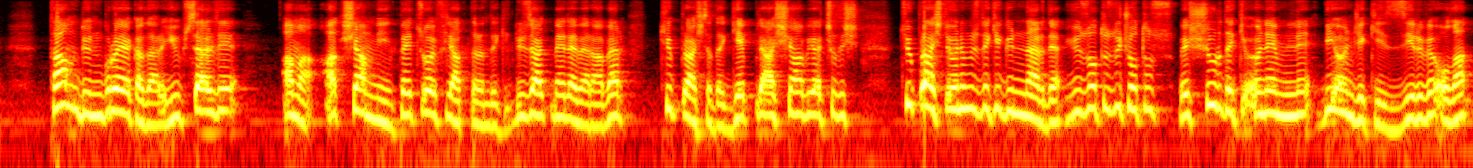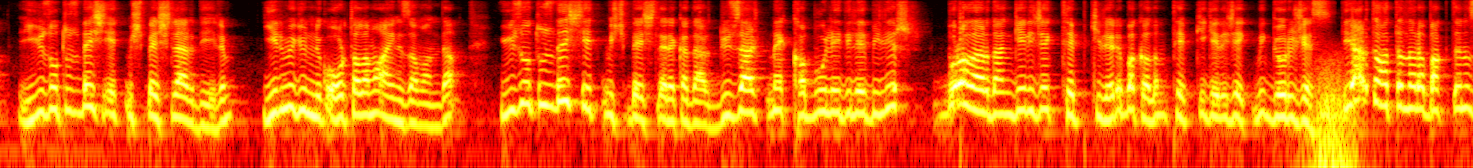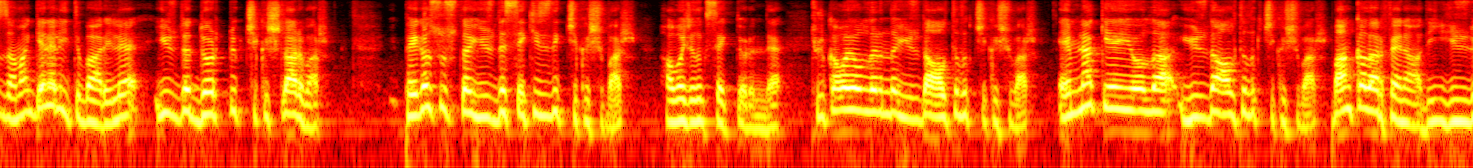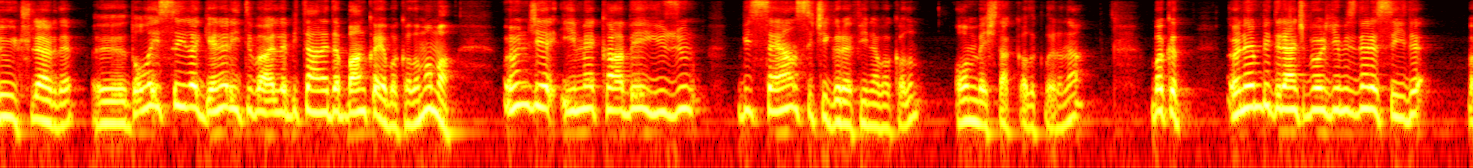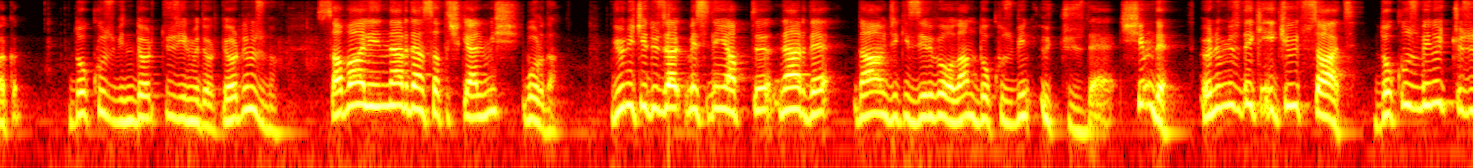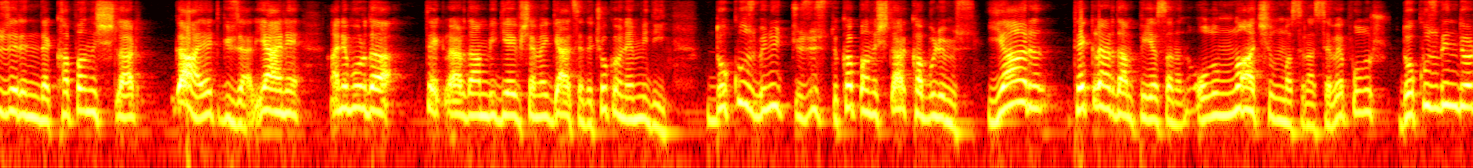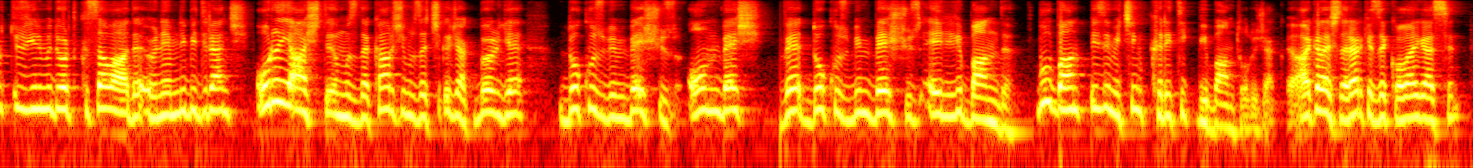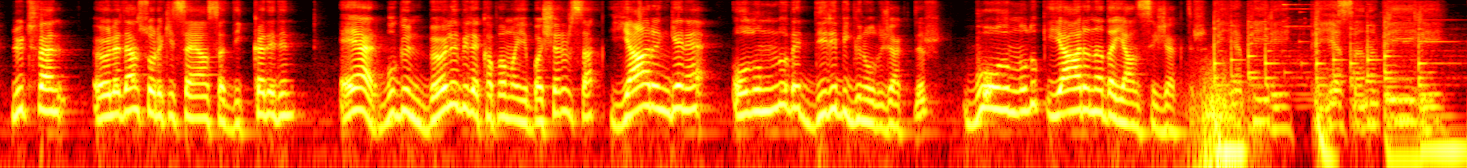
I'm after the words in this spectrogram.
Tam dün buraya kadar yükseldi ama akşamleyin petrol fiyatlarındaki düzeltmeyle beraber Tüpraş'ta da gepli aşağı bir açılış. Tüpraş'ta önümüzdeki günlerde 133.30 ve şuradaki önemli bir önceki zirve olan 135.75'ler diyelim. 20 günlük ortalama aynı zamanda 135.75'lere kadar düzeltme kabul edilebilir. Buralardan gelecek tepkileri bakalım tepki gelecek mi göreceğiz. Diğer tahtalara baktığınız zaman genel itibariyle %4'lük çıkışlar var. Pegasus'ta %8'lik çıkış var havacılık sektöründe. Türk Hava Yolları'nda %6'lık çıkış var. Emlak yolda %6'lık çıkış var. Bankalar fena değil %3'lerde. Ee, dolayısıyla genel itibariyle bir tane de bankaya bakalım ama önce İMKB 100'ün bir seans içi grafiğine bakalım. 15 dakikalıklarına. Bakın önemli direnç bölgemiz neresiydi? Bakın 9424 gördünüz mü? Sabahleyin nereden satış gelmiş? Burada. Gün içi düzeltmesini yaptı. Nerede? Daha önceki zirve olan 9300'de. Şimdi önümüzdeki 2-3 saat 9300 üzerinde kapanışlar gayet güzel. Yani hani burada tekrardan bir gevşeme gelse de çok önemli değil. 9300 üstü kapanışlar kabulümüz. Yarın tekrardan piyasanın olumlu açılmasına sebep olur. 9424 kısa vade önemli bir direnç. Orayı aştığımızda karşımıza çıkacak bölge 9515 ve 9550 bandı. Bu band bizim için kritik bir band olacak. Arkadaşlar herkese kolay gelsin. Lütfen öğleden sonraki seansa dikkat edin. Eğer bugün böyle bile kapamayı başarırsak yarın gene olumlu ve diri bir gün olacaktır. Bu olumluluk yarına da yansıyacaktır. Piya piri, piyasanın piri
